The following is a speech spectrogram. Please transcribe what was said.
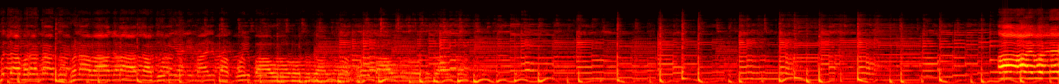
પચાસ પચાસ દુખના વાદળા હતા. દુનિયાની માલમાં કોઈ બાવડો નહોતો જાણતો. કોઈ બાવડો નહોતો જાણતો. આવને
